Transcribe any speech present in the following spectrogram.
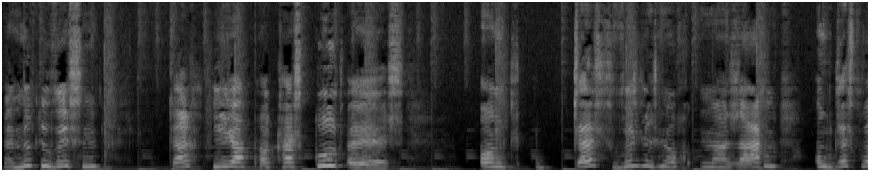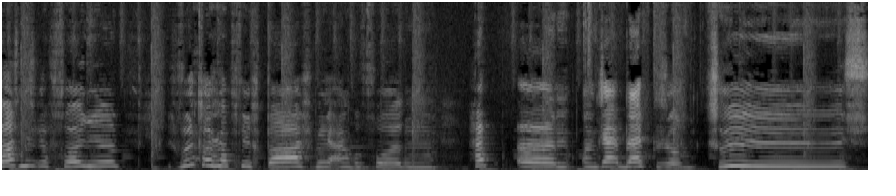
damit ihr wissen, dass dieser Podcast gut ist. Und das will ich noch mal sagen. Und das war's mit der Folge. Ich wünsche euch noch viel Spaß mit anderen Folgen. Habt ähm, und bleibt gesund. Tschüss.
